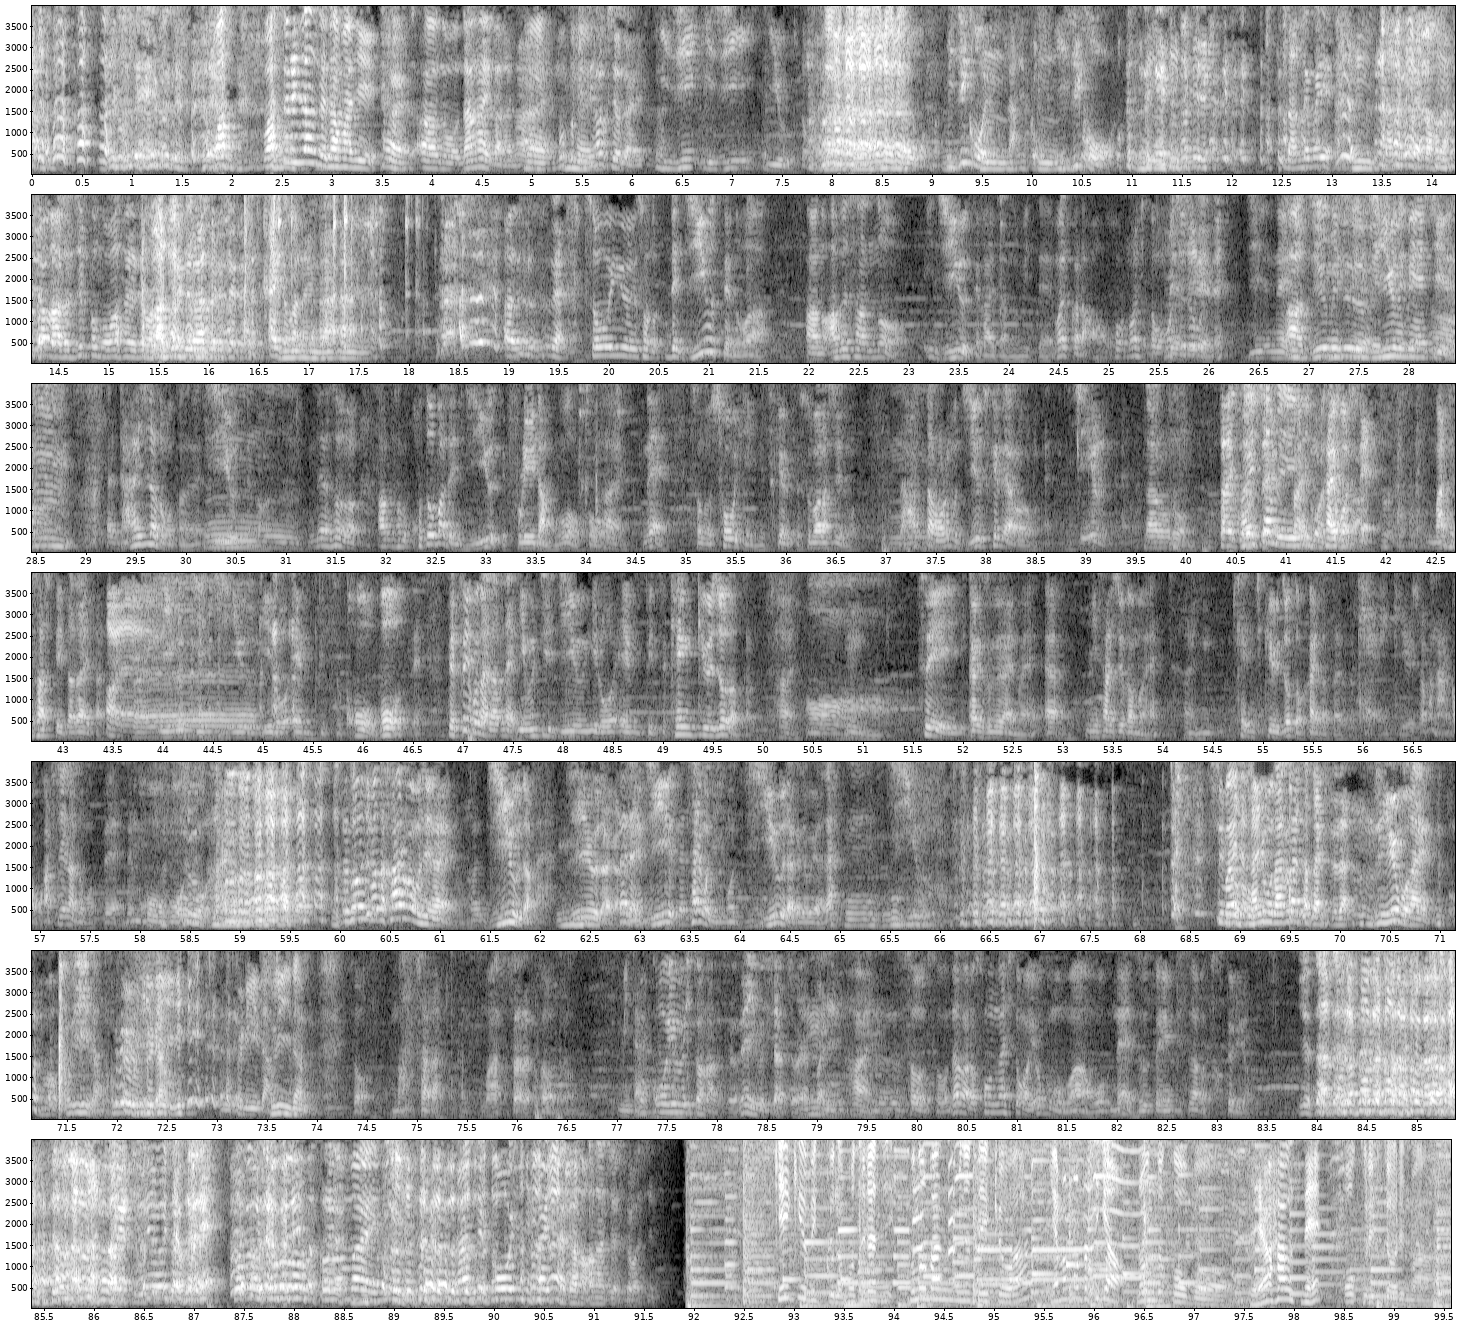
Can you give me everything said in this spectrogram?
自分で編集点作った。わ忘れちゃうんでたまに、はい。あの長いから、はい。もっと短くしようじゃない「いじいじゆう」とか「い。じこう」です。んだ「いじこう」なんでもいい。なんでもいい。から多分あと10分後忘れてます。忘れてる忘れてる書いとかないそういうそので自由っていうのはあの安倍さんの自由って書いてあるのを見て。前からあこの人面白い。ね。じね。あ自由名刺入れ自由名刺入れ。うん。大事だと思ったんだよね自由っていうのは。うんでそのあその言葉で自由ってフリーダムをこう、はい。ねその商品につけるって素晴らしいと思うだったら俺も自由つけてやろうと思って。自由ってね。なるほど。対抗会社名に。対抗して。真似させていただいた井口自由色鉛筆工房って。でついこの間もね井口自由色鉛筆研究所だったの。はいつい1か月ぐらい前23週間前、はい。研究所と書いてあったけど研究所がなんかおかしいなと思ってで そのうちまた変わるかもしれない。自由だから。自由だかだかららねね自由最後にもう自由だけでもいいやなうん。自由。しまいには何もなくなっちゃったりしてな自由もない。もうフリーだ。もんフリーフリーダムフリーダムそう。まっさら。まっさらそうそうみたいな。こういう人なんですよね井口社長やっぱり、はい。うんそうそう。だからそんな人がよくもまあおねずっと鉛筆なんか作ってるよ。いやだどうだどうだどうだどうだどうだ就職でそのその前になんで講義に入ったかの話をしてほしい k q b i c のほじラジこの番組の提供は山本修行ロンド工房レアハウスでお送りしております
